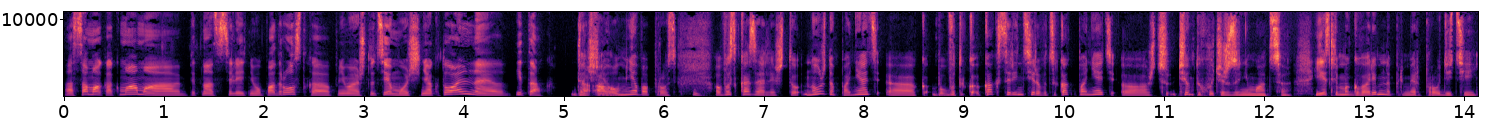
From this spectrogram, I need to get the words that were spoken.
а, сама как мама 15-летнего подростка понимаю, что тема очень актуальная. Итак, да, а у меня вопрос. Вы сказали, что нужно понять, э, вот как сориентироваться, как понять, э, чем ты хочешь заниматься, если мы говорим, например, про детей.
